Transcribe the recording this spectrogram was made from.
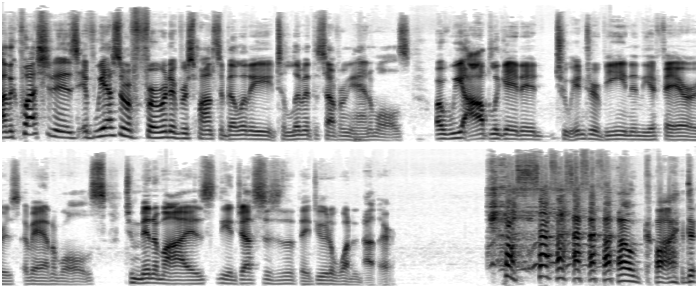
And the question is, if we have some affirmative responsibility to limit the suffering of animals, are we obligated to intervene in the affairs of animals to minimize the injustices that they do to one another? oh God!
